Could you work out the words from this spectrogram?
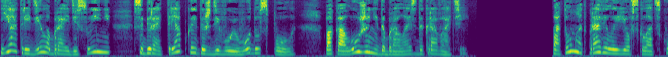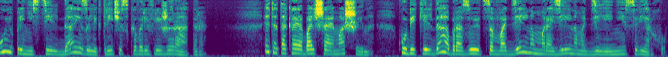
Я отрядила Брайди Суини собирать тряпкой дождевую воду с пола, пока лужа не добралась до кроватей. Потом отправила ее в складскую принести льда из электрического рефрижератора. Это такая большая машина. Кубики льда образуются в отдельном морозильном отделении сверху.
